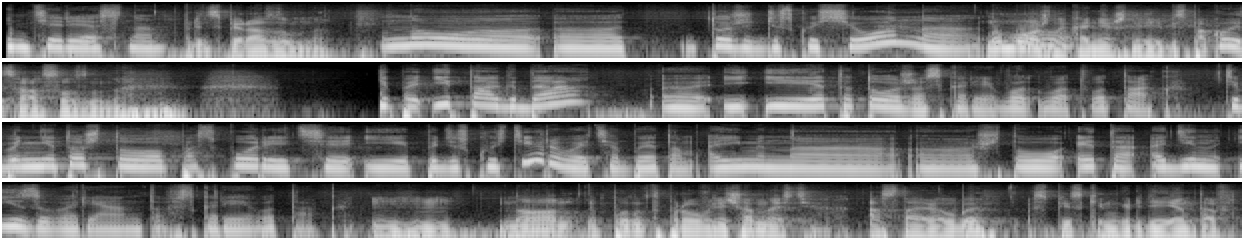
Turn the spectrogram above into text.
Интересно. В принципе, разумно. Ну, э, тоже дискуссионно. Ну, но... можно, конечно, и беспокоиться осознанно. Типа и тогда, э, и, и это тоже скорее, вот, вот, вот так. Типа не то, что поспорить и подискутировать об этом, а именно, э, что это один из вариантов, скорее вот так. Угу. Но пункт про увлеченность оставил бы в списке ингредиентов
